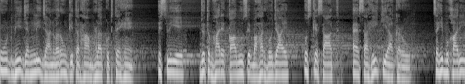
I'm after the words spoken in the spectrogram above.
ऊँट भी जंगली जानवरों की तरह भड़क उठते हैं, इसलिए जो तुम्हारे काबू से बाहर हो जाए, उसके साथ ऐसा ही किया करो। सही बुखारी,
